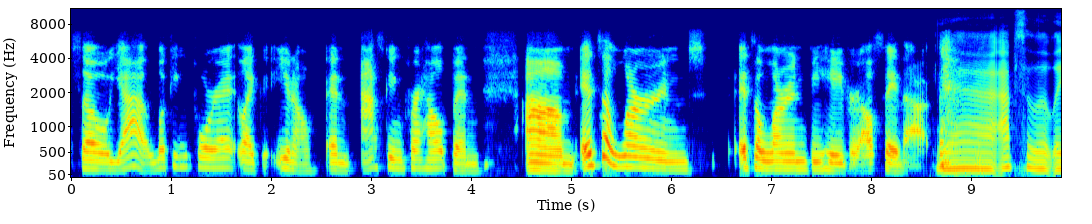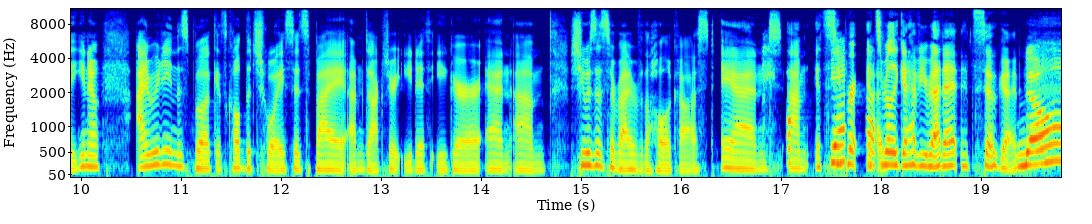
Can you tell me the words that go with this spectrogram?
so yeah, looking for it, like you know, and asking for help, and um, it's a learned it's a learned behavior. I'll say that. Yeah, absolutely. You know, I'm reading this book. It's called The Choice. It's by um, Dr. Edith Eger, and um, she was a survivor of the Holocaust. And um, it's super. Yes. It's really good. Have you read it? It's so good. No,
